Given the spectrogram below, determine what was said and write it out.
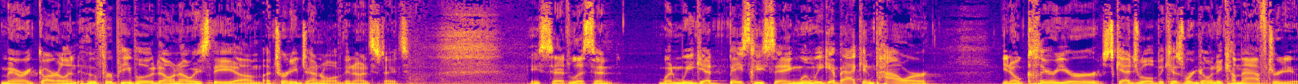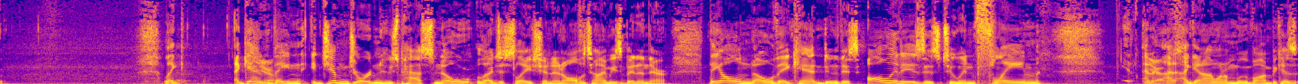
Merrick Garland, who, for people who don't know, is the um, Attorney General of the United States. He said, listen, when we get, basically saying, when we get back in power, you know, clear your schedule because we're going to come after you. Like, again, Yeah. they Jim Jordan, who's passed no legislation and all the time he's been in there, they all know they can't do this. All it is is to inflame. And Yes. I, again, I want to move on because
